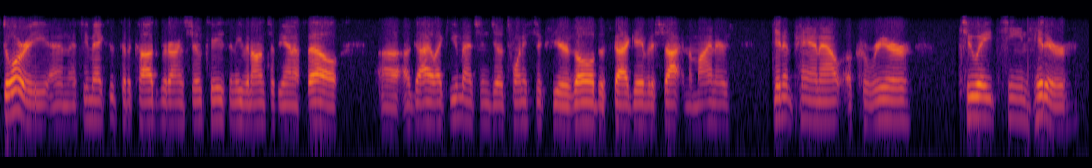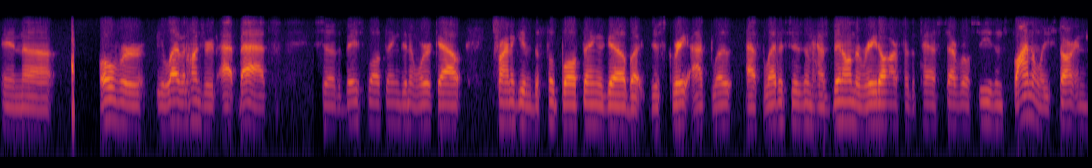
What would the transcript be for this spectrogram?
story. And if he makes it to the College Gridiron Showcase and even onto the NFL, uh, a guy like you mentioned, Joe, 26 years old. This guy gave it a shot in the minors, didn't pan out. A career 218 hitter in uh, over 1,100 at bats. So the baseball thing didn't work out. Trying to give the football thing a go, but just great athleticism has been on the radar for the past several seasons. Finally, starting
